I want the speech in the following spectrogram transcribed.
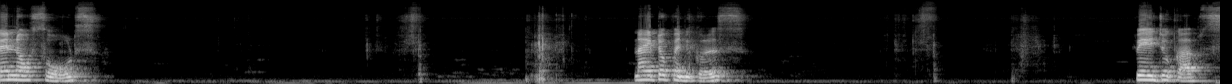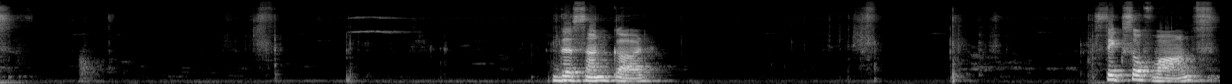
ten of swords knight of pentacles page of cups the sun card, six of wands,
